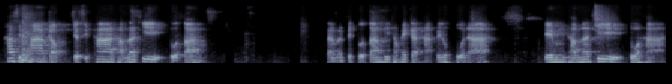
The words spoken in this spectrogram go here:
55 กับ 75ทำหน้าที่ตัวตั้ง แต่มันเป็นตัวตั้งที่ทำให้การหารไม่ลงตัวนะ m ทำหน้าที่ตัวหาร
